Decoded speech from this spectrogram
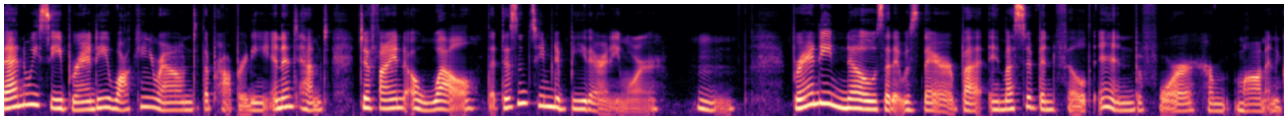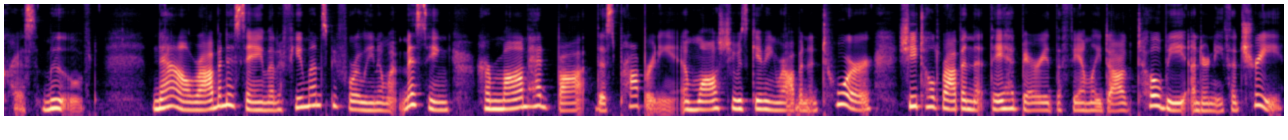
Then we see Brandy walking around the property in attempt to find a well that doesn't seem to be there anymore. Hmm. Brandy knows that it was there, but it must have been filled in before her mom and Chris moved. Now, Robin is saying that a few months before Lena went missing, her mom had bought this property, and while she was giving Robin a tour, she told Robin that they had buried the family dog Toby underneath a tree.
